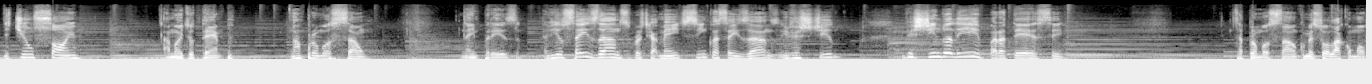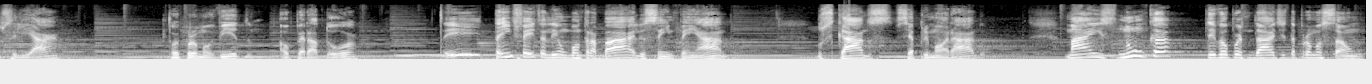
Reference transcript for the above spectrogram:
ele tinha um sonho há muito tempo, uma promoção na empresa. Havia seis anos, praticamente, cinco a seis anos, investindo, investindo ali para ter esse, essa promoção. Começou lá como auxiliar, foi promovido a operador e tem feito ali um bom trabalho, se empenhado, buscado, se aprimorado mas nunca teve a oportunidade da promoção.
